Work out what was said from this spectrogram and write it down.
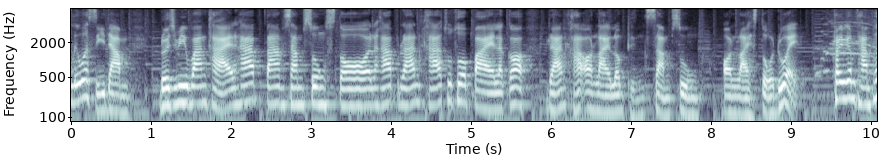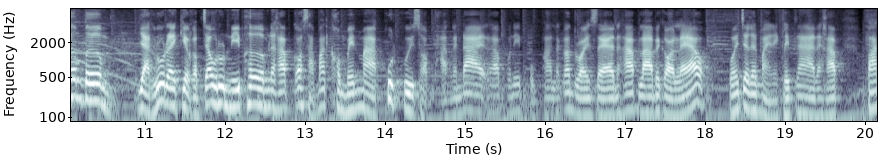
หรือว่าสีดำ โดยจะมีวางขายนะครับตาม Samsung Store นะครับร้านค้าทั่วๆไป แล้วก็ร้านค้าออนไลน์รวมถึง Samsung Online Store ด้วย ใครมีคำถามเพิ่มเติม อยากรู้อะไรเกี่ยวกับเจ้ารุ่นนี้เพิ่มนะครับ ก็สามารถคอมเมนต์มาพูดคุยสอบถามกันได้นะครับ วันนี้ผมพันแล้วก็ดรอยแซนะครับ ลาไปก่อนแล้ว ไว้เจอกันใหม่ในคลิปหน้านะครับ ฝาก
